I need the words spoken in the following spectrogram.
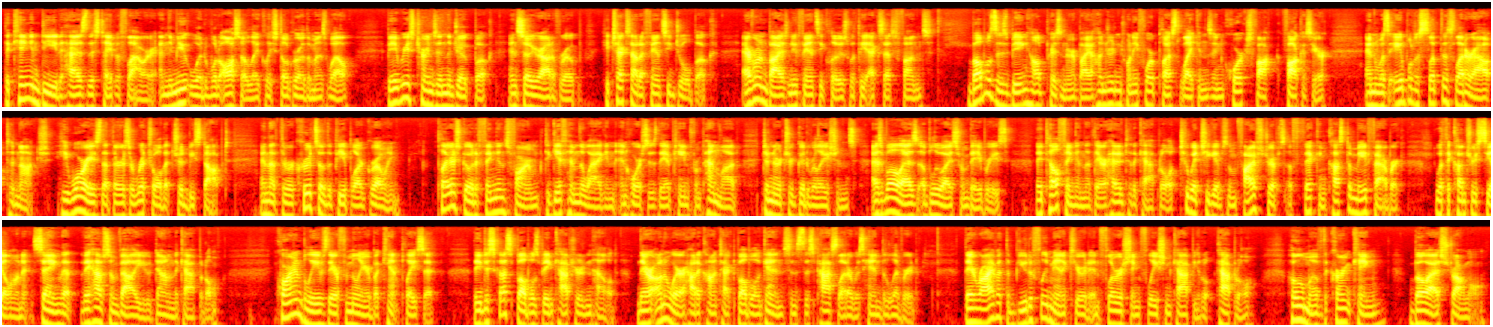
The king indeed has this type of flower, and the mute wood would also likely still grow them as well. Baybreeze turns in the joke book, and so you're out of rope. He checks out a fancy jewel book. Everyone buys new fancy clothes with the excess funds. Bubbles is being held prisoner by 124 plus Lycans in Quark's Focus here, and was able to slip this letter out to Notch. He worries that there is a ritual that should be stopped, and that the recruits of the people are growing. Players go to Fingon's farm to give him the wagon and horses they obtained from Penlod to nurture good relations, as well as a blue ice from Baybreeze. They tell Fingon that they are headed to the capital, to which he gives them five strips of thick and custom made fabric with the country's seal on it, saying that they have some value down in the capital. Corian believes they are familiar but can't place it. They discuss Bubbles being captured and held. They are unaware how to contact Bubble again since this past letter was hand delivered. They arrive at the beautifully manicured and flourishing Felician capital, capital home of the current king, Boaz Stromwell.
